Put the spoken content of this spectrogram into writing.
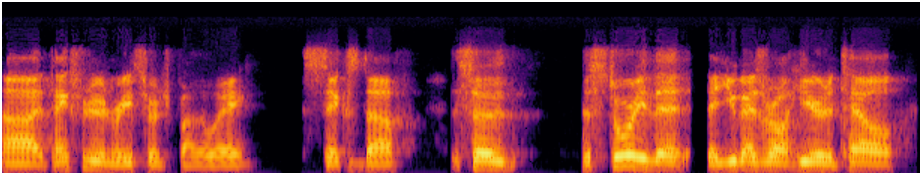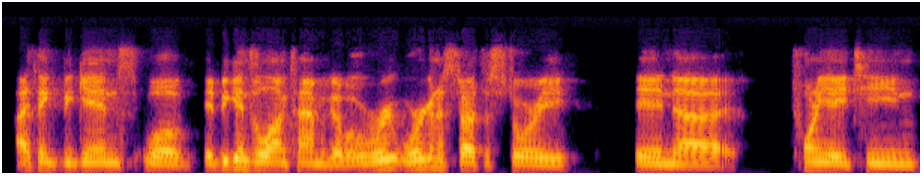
Uh, thanks for doing research, by the way. Sick stuff. So the story that that you guys are all here to tell, I think begins well. It begins a long time ago, but we're we're going to start the story in uh, 2018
